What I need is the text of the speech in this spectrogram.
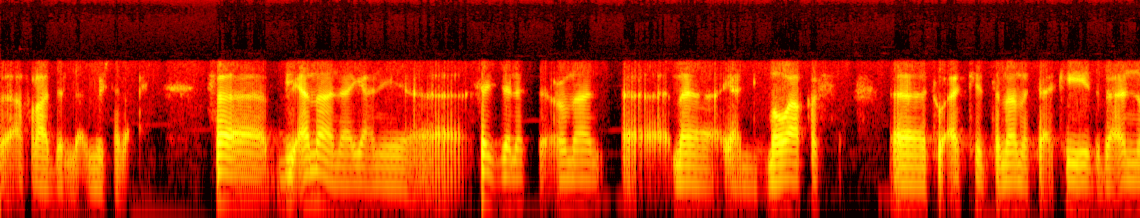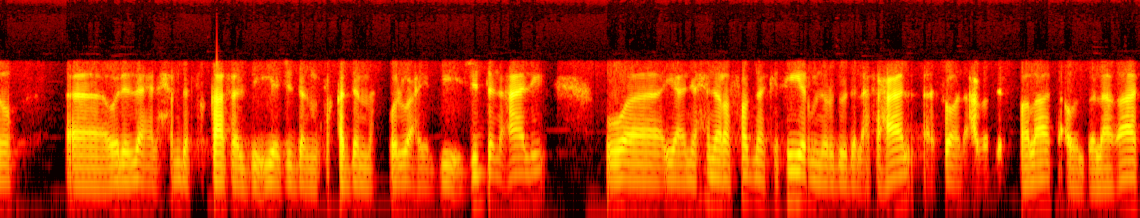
أفراد المجتمع. فبأمانة يعني سجلت عمان ما يعني مواقف تؤكد تمام التأكيد بأنه ولله الحمد الثقافة البيئية جدا متقدمة والوعي البيئي جدا عالي. ويعني إحنا رصدنا كثير من ردود الأفعال سواء عبر الاتصالات أو البلاغات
